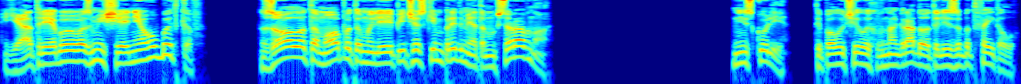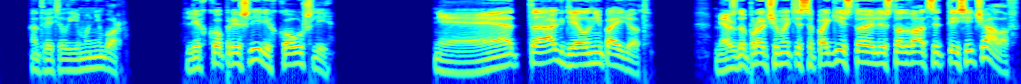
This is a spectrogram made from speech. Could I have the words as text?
Я требую возмещения убытков. Золотом, опытом или эпическим предметом, все равно. «Не скули. Ты получил их в награду от Элизабет Фейтл», — ответил ему Небор. «Легко пришли, легко ушли». «Нет, так дело не пойдет. Между прочим, эти сапоги стоили 120 тысяч алов.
